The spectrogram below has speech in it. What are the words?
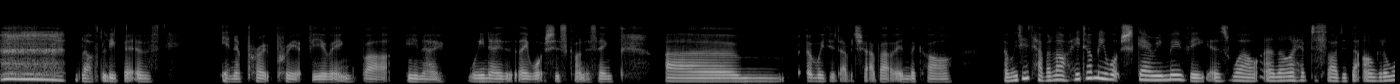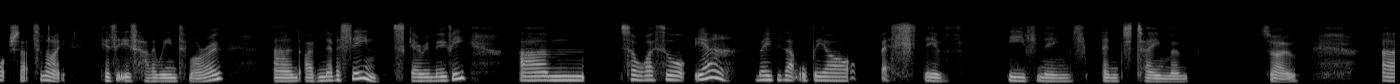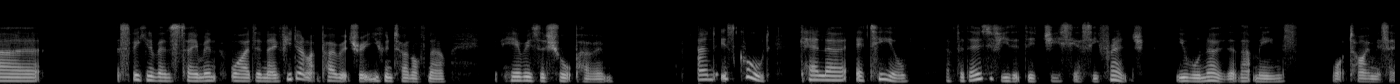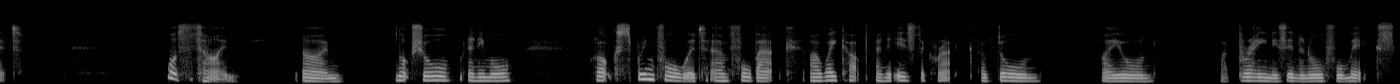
lovely bit of inappropriate viewing, but you know, we know that they watch this kind of thing. Um, and we did have a chat about it in the car. And we did have a laugh. He told me watch Scary Movie as well, and I have decided that I'm going to watch that tonight because it is Halloween tomorrow, and I've never seen Scary Movie. Um, so I thought, yeah, maybe that will be our festive evening's entertainment. So, uh, speaking of entertainment, well, I don't know. If you don't like poetry, you can turn off now. Here is a short poem, and it's called Quelle est-il? And for those of you that did GCSE French, you will know that that means what time is it? What's the time? I'm not sure anymore. Clocks spring forward and fall back. I wake up and it is the crack of dawn. I yawn. My brain is in an awful mix.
